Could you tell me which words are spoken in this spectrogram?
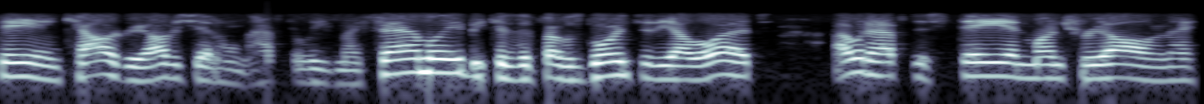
stay in Calgary. Obviously, I don't have to leave my family because if I was going to the Alouettes, I would have to stay in Montreal. And I,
